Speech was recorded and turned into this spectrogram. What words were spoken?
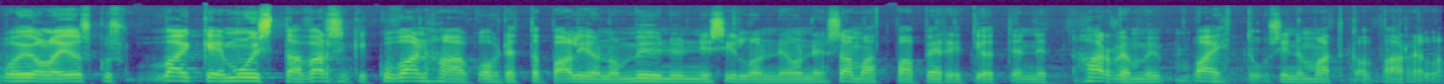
voi olla joskus vaikea muistaa, varsinkin kun vanhaa kohdetta paljon on myynyt, niin silloin ne on ne samat paperit, joten ne harvemmin vaihtuu sinne matkan varrella.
